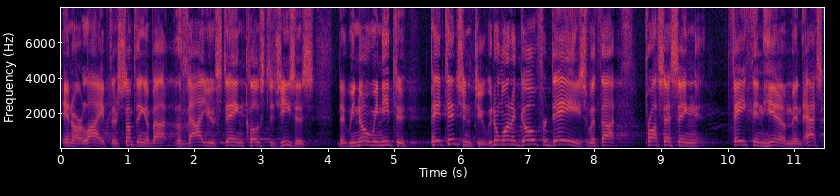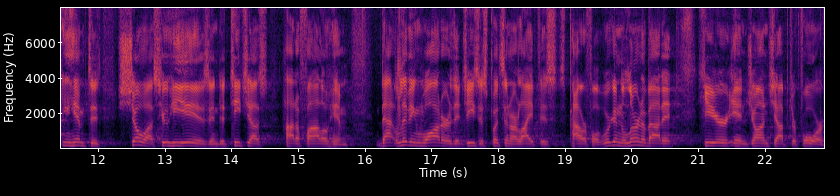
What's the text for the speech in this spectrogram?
in our life. There's something about the value of staying close to Jesus that we know we need to pay attention to. We don't want to go for days without processing faith in Him and asking Him to show us who He is and to teach us how to follow Him that living water that Jesus puts in our life is powerful. We're going to learn about it here in John chapter 4.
